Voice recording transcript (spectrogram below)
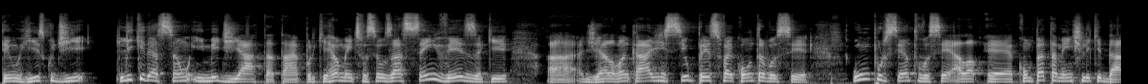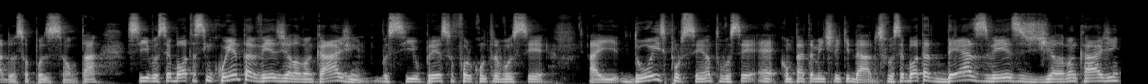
tem um risco de liquidação imediata, tá? Porque realmente se você usar 100 vezes aqui uh, de alavancagem, se o preço vai contra você 1%, você é completamente liquidado a sua posição, tá? Se você bota 50 vezes de alavancagem, se o preço for contra você aí 2% você é completamente liquidado. Se você bota 10 vezes de alavancagem,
